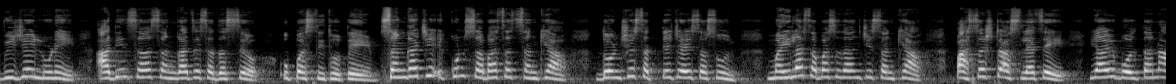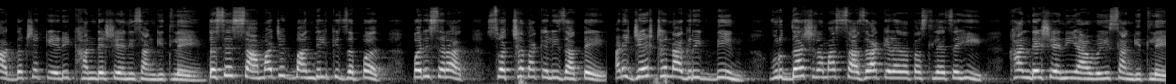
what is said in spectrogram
विजय लुणे आदींसह संघाचे सदस्य उपस्थित होते. संघाची एकूण सभासद संख्या दोनशे सत्ते सत्तेचाळीस असून महिला सभासदांची संख्या पासष्ट असल्याचे यावेळी बोलताना अध्यक्ष के डी खानदेशे यांनी सांगितले. तसेच सामाजिक बांधिलकी जपत परिसरात स्वच्छता केली जाते आणि ज्येष्ठ नागरिक दिन वृद्धाश्रमात साजरा केला जात असल्याचेही खानदेशे यांनी यावेळी सांगितले.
